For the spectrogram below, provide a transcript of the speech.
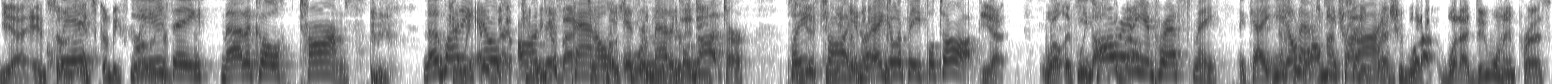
Yeah, and so Quit it's going to be frozen. Using medical terms. Nobody else back- on this panel is a medical doctor. Please we talk and back to- regular people talk. yeah. Well, if we You've already about, impressed me. Okay, you don't Well, have to I'm keep not trying, to impress you. What I what I do want to impress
